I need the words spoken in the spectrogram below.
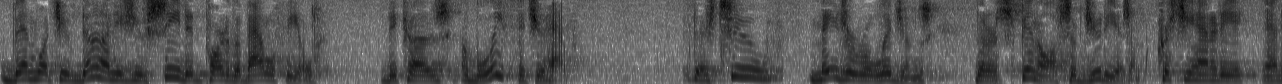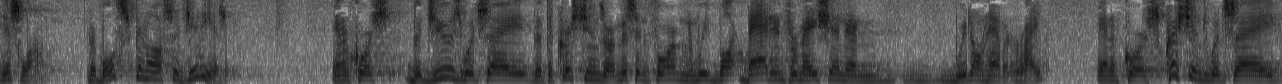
then what you've done is you've ceded part of the battlefield because a belief that you have. There's two major religions that are spin offs of Judaism Christianity and Islam. They're both spin offs of Judaism. And of course, the Jews would say that the Christians are misinformed and we bought bad information and we don't have it right. And of course, Christians would say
